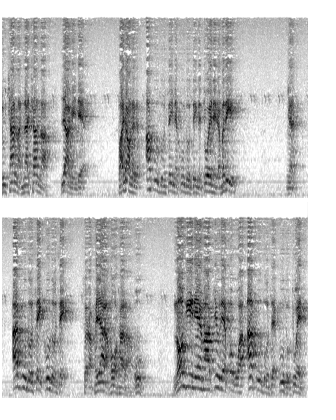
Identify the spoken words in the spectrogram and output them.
လူချမ်းသာနတ်ချမ်းသာရပြီတဲ့ဘာကြောင့်လဲအကုသိုလ်စိတ်နဲ့ကုသိုလ်စိတ်နဲ့တွဲနေတာမသိဘူးငဲအကုသိုလ်စိတ်ကုသိုလ်စိတ်ဆိုတာဘုရားဟောထားတာဟုတ် လောကီနယ်မှာပြုတဲ့ပုဂ္ဂိုလ်ကအကုသိုလ်စိတ်ကုသိုလ်တွဲတယ်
